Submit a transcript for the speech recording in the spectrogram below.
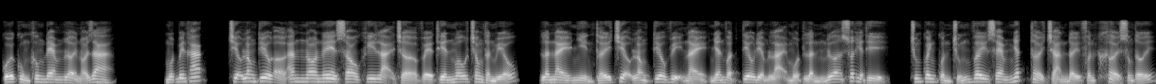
cuối cùng không đem lời nói ra. Một bên khác, Triệu Long Tiêu ở ăn no nê sau khi lại trở về thiên mẫu trong thần miếu, lần này nhìn thấy Triệu Long Tiêu vị này nhân vật tiêu điểm lại một lần nữa xuất hiện thì, chung quanh quần chúng vây xem nhất thời tràn đầy phấn khởi xông tới.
